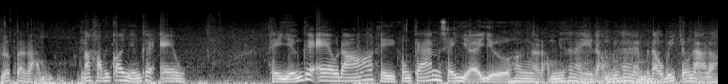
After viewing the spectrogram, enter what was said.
rất là rộng. Nó không có những cái eo thì những cái eo đó thì con cá nó sẽ dễ dựa hơn là rộng như thế này. Rộng như thế này mình đâu biết chỗ nào đâu.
